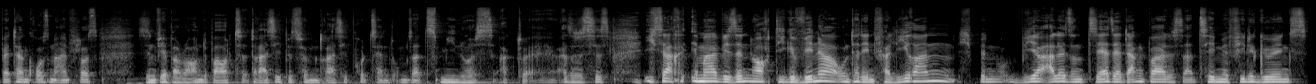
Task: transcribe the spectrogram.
Wetter einen großen Einfluss, sind wir bei roundabout 30 bis 35 Prozent Umsatz minus aktuell. Also das ist, ich sage immer, wir sind noch die Gewinner unter den Verlierern. Ich bin, wir alle sind sehr, sehr dankbar, das erzählen mir viele Goings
